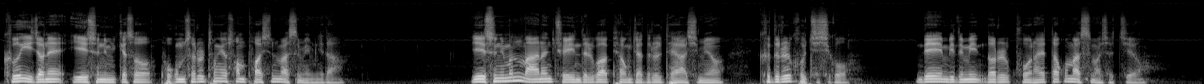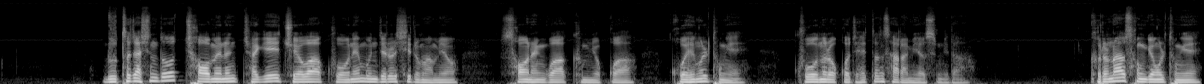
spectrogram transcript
그 이전에 예수님께서 복음서를 통해 선포하신 말씀입니다. 예수님은 많은 죄인들과 병자들을 대하시며 그들을 고치시고 네 믿음이 너를 구원하였다고 말씀하셨지요. 루터 자신도 처음에는 자기의 죄와 구원의 문제를 씨름하며 선행과 금욕과 고행을 통해 구원을 얻고자 했던 사람이었습니다. 그러나 성경을 통해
